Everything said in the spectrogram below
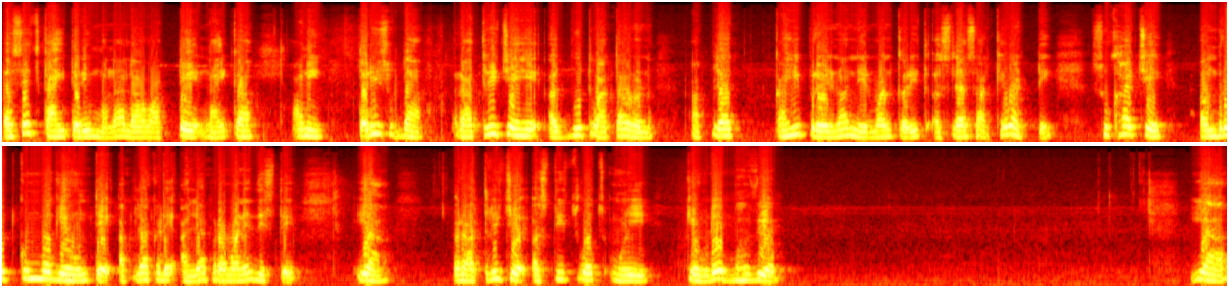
असेच काहीतरी मनाला वाटते नाही का? आणि तरीसुद्धा रात्रीचे हे अद्भुत वातावरण आपल्यात काही प्रेरणा निर्माण करीत असल्यासारखे वाटते. सुखाचे अमृतकुंभ घेऊन ते आपल्याकडे आल्याप्रमाणे दिसते. या रात्रीचे अस्तित्वच मुळी केवढे भव्य. या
